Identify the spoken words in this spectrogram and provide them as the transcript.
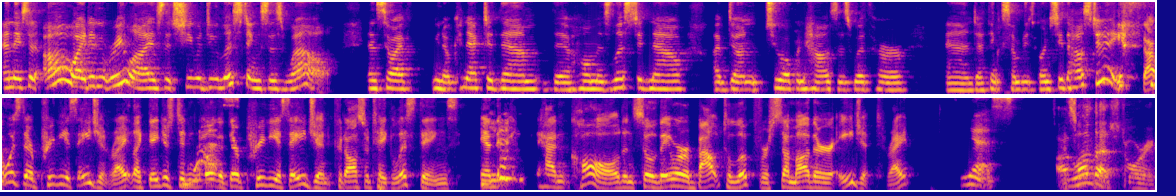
and they said oh i didn't realize that she would do listings as well. And so i've you know connected them. The home is listed now. I've done two open houses with her and i think somebody's going to see the house today. That was their previous agent, right? Like they just didn't know that their previous agent could also take listings, and they hadn't called, and so they were about to look for some other agent, right? yes I That's love that story.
